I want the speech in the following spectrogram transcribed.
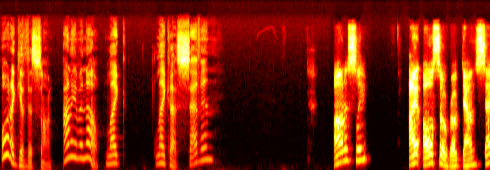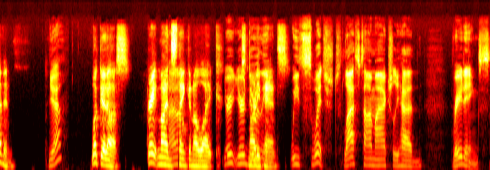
What would I give this song? I don't even know. Like, like a seven. Honestly, I also wrote down seven. Yeah, Look at us. Great minds thinking alike. you're you're Smarty doing the- pants. We switched. Last time I actually had ratings.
